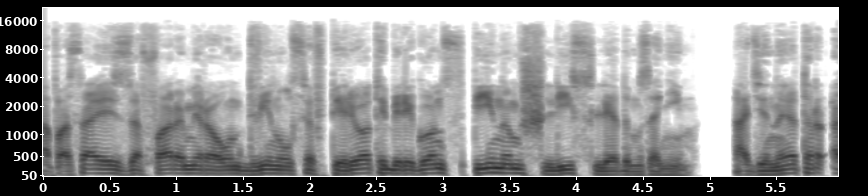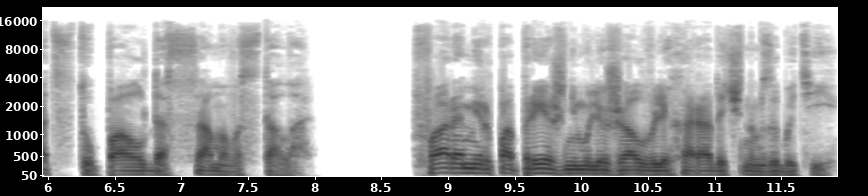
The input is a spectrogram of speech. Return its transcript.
Опасаясь за Фарамира, он двинулся вперед, и Берегон спином шли следом за ним. Адинетор отступал до самого стола. Фарамир по-прежнему лежал в лихорадочном забытии.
